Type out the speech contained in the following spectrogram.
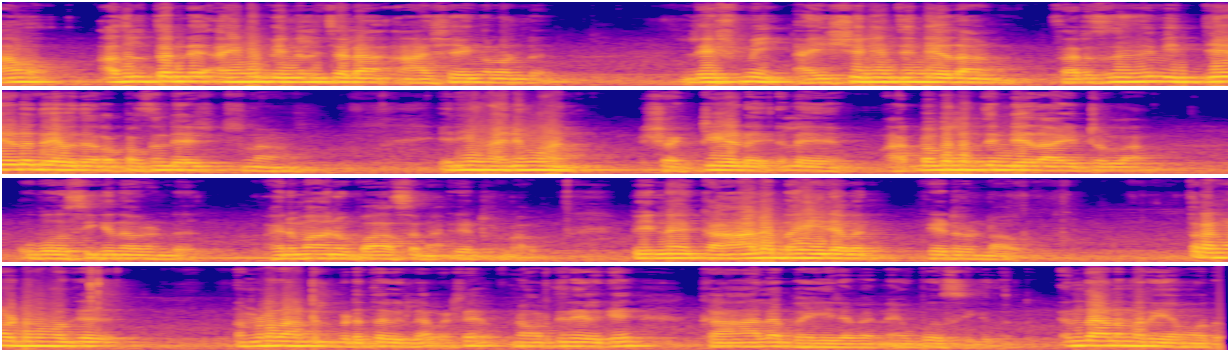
ആ അതിൽ തന്നെ അതിന്റെ പിന്നിൽ ചില ആശയങ്ങളുണ്ട്. ലക്ഷ്മി ഐശ്വര്യത്തിന്റെതാണ്. സരസ്വതി വിദ്യയുടെ ദേവത റെപ്രസെന്റേഷനാണ് ഇനി ഹനുമാൻ ശക്തിയുടെ അല്ലെ ആത്മബലത്തിന്റെതായിട്ടുള്ള ഉപവസിക്കുന്നവരുണ്ട്. ഹനുമാൻ ഉപാസന കേട്ടിട്ടുണ്ടാവും. പിന്നെ കാലഭൈരവൻ കേട്ടിട്ടുണ്ടാവും. ഇത്ര അങ്ങോട്ട് നമുക്ക് നമ്മുടെ നാട്ടിൽ പിടുത്തമില്ല. പക്ഷേ നോർത്ത് ഇന്ത്യയിലൊക്കെ കാലഭൈരവനെ ഉപസിക്കുന്നുണ്ട്. എന്താണെന്ന് അറിയാമോ അത്?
